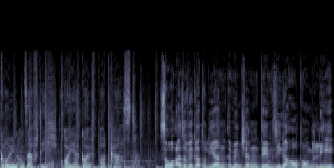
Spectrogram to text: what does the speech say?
Grün und saftig, euer Golf-Podcast. So, also wir gratulieren München dem Sieger Hautong Lee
